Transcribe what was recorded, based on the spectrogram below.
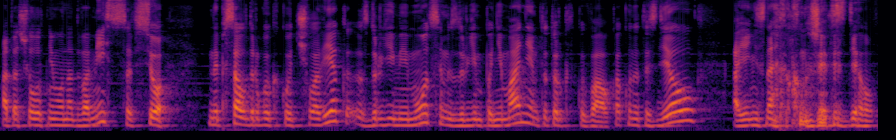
отошел от него на два месяца, все. Написал другой какой-то человек с другими эмоциями, с другим пониманием. Ты только такой, вау, как он это сделал? А я не знаю, как он уже это сделал.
